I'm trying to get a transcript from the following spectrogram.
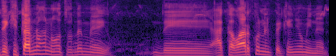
de quitarnos a nosotros de medio, de acabar con el pequeño minero.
